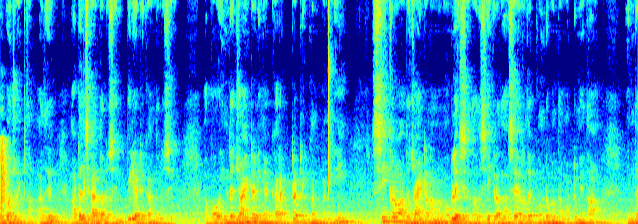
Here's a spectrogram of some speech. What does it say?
எல்போ ஜாயிண்ட் தான். அது அடல்ட்ஸ்க்காக இருந்தாலும் சரி பீரியாட்ரிக்காக இருந்தாலும் சரி. அப்போது இந்த ஜாயிண்ட்டை நீங்கள் கரெக்டாக ட்ரீட்மெண்ட் பண்ணி சீக்கிரம் அந்த ஜாயிண்ட்டை நம்ம மொபிலைஸ் அதாவது சீக்கிரம் அதை அசையறதை கொண்டு வந்தால் மட்டுமே தான் இந்த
